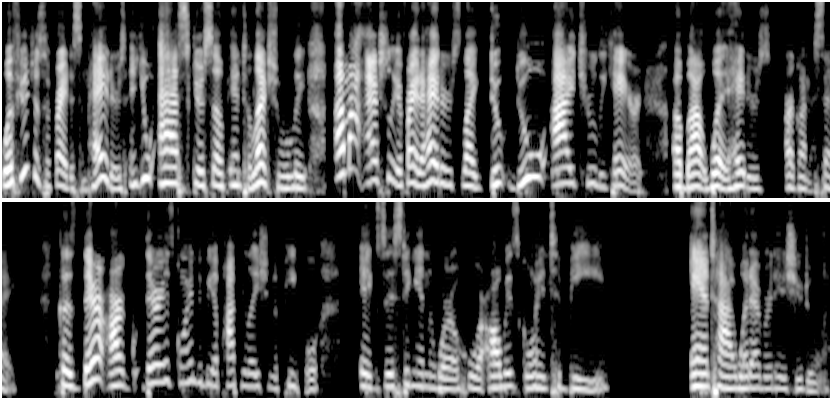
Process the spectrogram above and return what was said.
Well, if you're just afraid of some haters and you ask yourself intellectually, am I actually afraid of haters? Like, do do I truly care about what haters are to say? Because there are there is going to be a population of people existing in the world who are always going to be anti whatever it is you're doing.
